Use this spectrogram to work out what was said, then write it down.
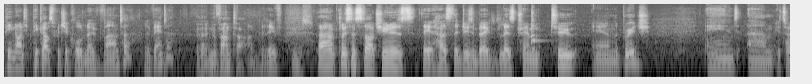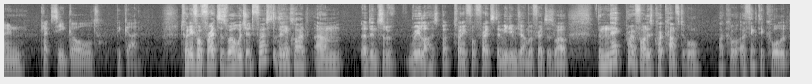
P90 pickups, which are called Novanta. Novanta, Uh, Novanta, I believe. yes. Uh, Kluson style tuners. It has the Duesenberg Les Trem 2 and the bridge, and um, its own plexi gold pickguard. 24 frets as well, which at first I didn't Yes. quite, um, I didn't sort of realize, but 24 frets, the medium jumbo frets as well. The neck profile is quite comfortable. I call, I think they call it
